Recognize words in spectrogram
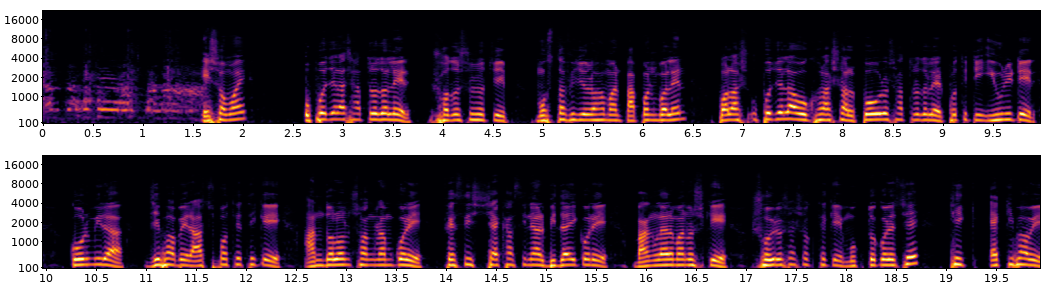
সন্ত্রাসীদের আস্তানা এ সময় উপজেলা ছাত্রদলের সদস্য সচিব মোস্তাফিজুর রহমান পাপন বলেন, পলাশ উপজেলা ও ঘোড়াশাল পৌর ছাত্রদলের প্রতিটি ইউনিটের কর্মীরা যেভাবে রাজপথে থেকে আন্দোলন সংগ্রাম করে ফেসিস শেখ হাসিনার বিদায় করে বাংলার মানুষকে স্বৈরশাসক থেকে মুক্ত করেছে, ঠিক একইভাবে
